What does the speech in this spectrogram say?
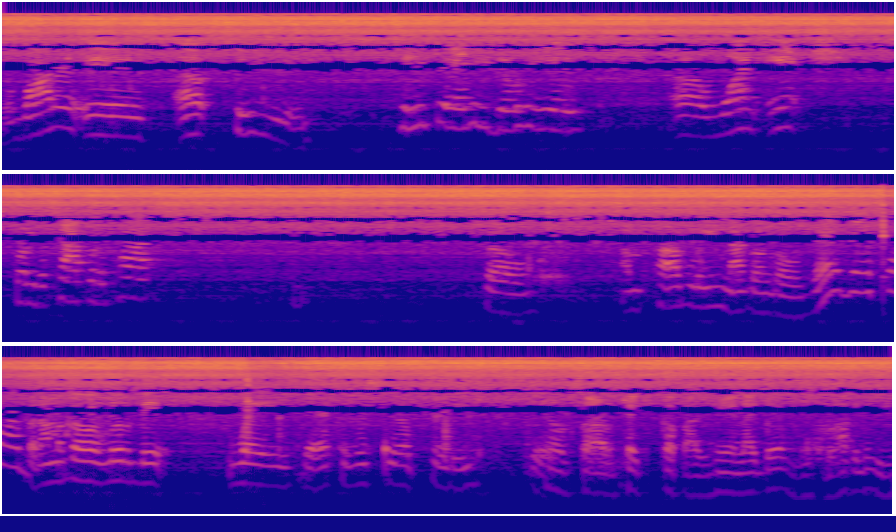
The water is up to you. He said he do his uh, one inch from the top of the pot. So I'm probably not gonna go that that far, but I'm gonna go a little bit ways there because it's still pretty good. I'm sorry to take a cup out of your hand like that, but just blocking the view.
